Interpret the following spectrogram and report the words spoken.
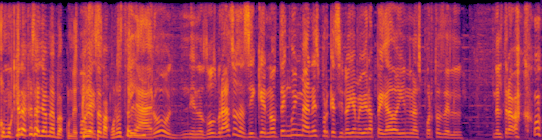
como quiera que sea, ya me vacuné. ¿Tú ya te eso, vacunaste? Claro, en los dos brazos, así que no tengo imanes porque si no ya me hubiera pegado ahí en las puertas del, del trabajo.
